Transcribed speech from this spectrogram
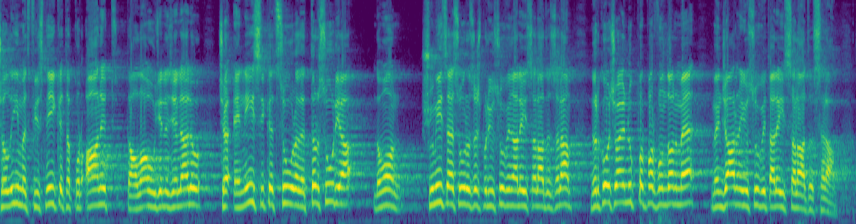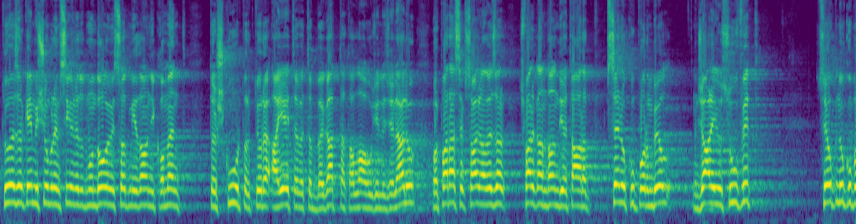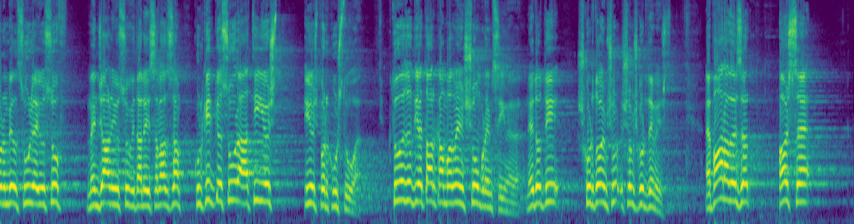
qëllimet fisnike të Kur'anit, të Allahut xhelel xhelalu që e nisi këtë surë dhe tërë surja, domthon shumica e surës është për Jusufin alayhi salatu wasalam, ndërkohë që ajo nuk po përfundon me me ngjarjen e Jusufit alayhi salatu wasalam. Këtu vllezër kemi shumë mësime ne do të mundohemi sot m'i dhanë një koment të shkurtër këtyre ajeteve të begata të Allahut xhelle xhelalu Por para se kësaj na vllezër, çfarë kanë thanë dijetarët, pse nuk u përmbyll ngjarja e Jusufit, pse nuk u përmbyll surja Jusuf me ngjarjen e Jusufit a.s. Kur krejt kjo sura atij është, i është përkushtua. Këtu vllezër dijetarët kanë përmend shumë prej mësimeve. Ne do t'i shkurtojmë shumë shkurtimisht. E para vllezër, është se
